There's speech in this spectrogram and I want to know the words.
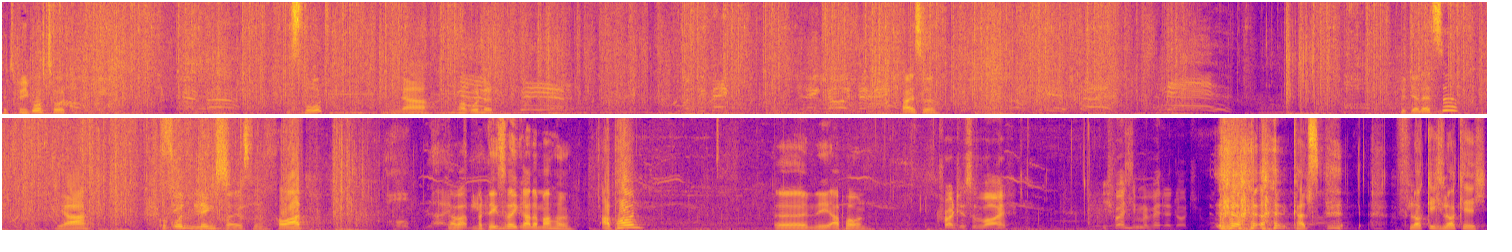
Jetzt bin ich auch tot. Bist tot? Na, verwundet. Scheiße. Steht der letzte? Ja. Guck unten links. Scheiße. Hau ab. Ja, aber was denkst du, was ich gerade mache? Abhauen? Äh, nee, abhauen. Try to survive. Ich weiß nicht mehr, wer der Deutsche war. Kannst. Flockig, lockig.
